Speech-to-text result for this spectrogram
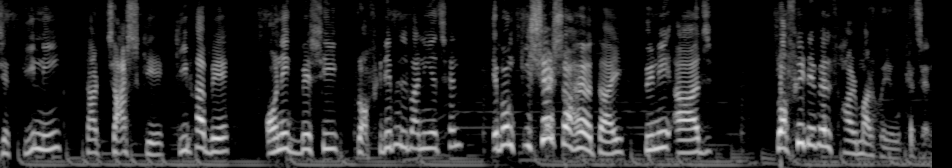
যে তিনি তার চাষকে কীভাবে অনেক বেশি প্রফিটেবল বানিয়েছেন এবং কিসের সহায়তায় তিনি আজ প্রফিটেবল ফার্মার হয়ে উঠেছেন।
